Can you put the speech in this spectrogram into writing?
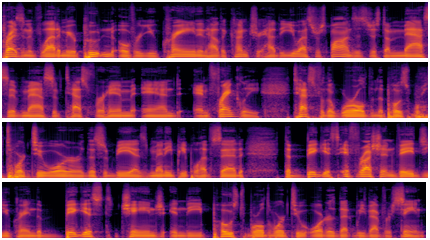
President Vladimir Putin over Ukraine, and how the country, how the U.S. responds is just a massive, massive test for him, and and frankly, test for the world in the post-World War II order. This would be, as many people have said, the biggest if Russia invades Ukraine, the biggest change in the post-World War II order that we've ever seen.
